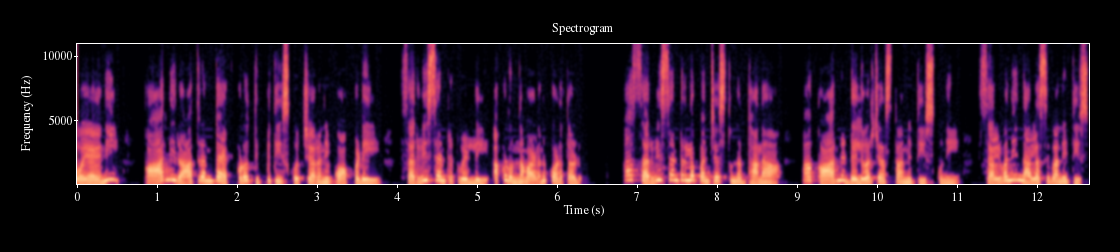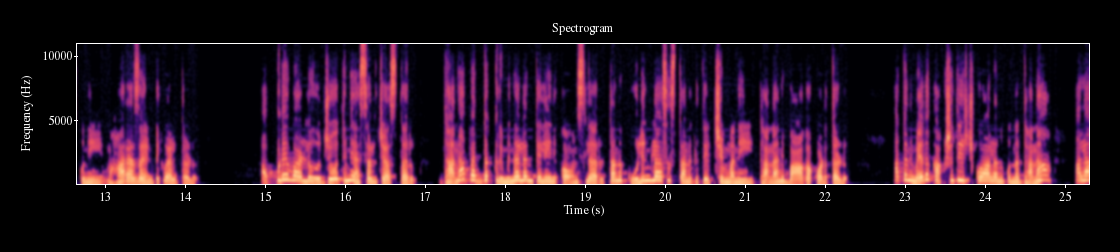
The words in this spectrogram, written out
పోయాయని కార్ని రాత్రంతా ఎక్కడో తిప్పి తీసుకొచ్చారని కోప్పడి సర్వీస్ సెంటర్కి వెళ్ళి అక్కడ ఉన్న వాళ్ళని కొడతాడు. ఆ సర్వీస్ సెంటర్లో పనిచేస్తున్న ధన ఆ కార్ని డెలివర్ చేస్తానని తీసుకుని సెల్వని నల్లశివని తీసుకుని మహారాజా ఇంటికి వెళ్తాడు. అప్పుడే వాళ్ళు జ్యోతిని అసలు చేస్తారు. ధన పెద్ద క్రిమినల్ అని తెలియని కౌన్సిలర్ తన కూలింగ్ గ్లాసెస్ తనకి తెచ్చిమ్మని ధనాన్ని బాగా కొడతాడు. అతని మీద కక్ష తీర్చుకోవాలనుకున్న ధన అలా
